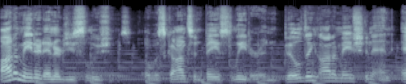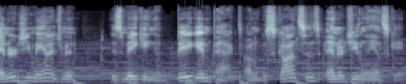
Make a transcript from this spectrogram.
Automated Energy Solutions, a Wisconsin based leader in building automation and energy management, is making a big impact on Wisconsin's energy landscape.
